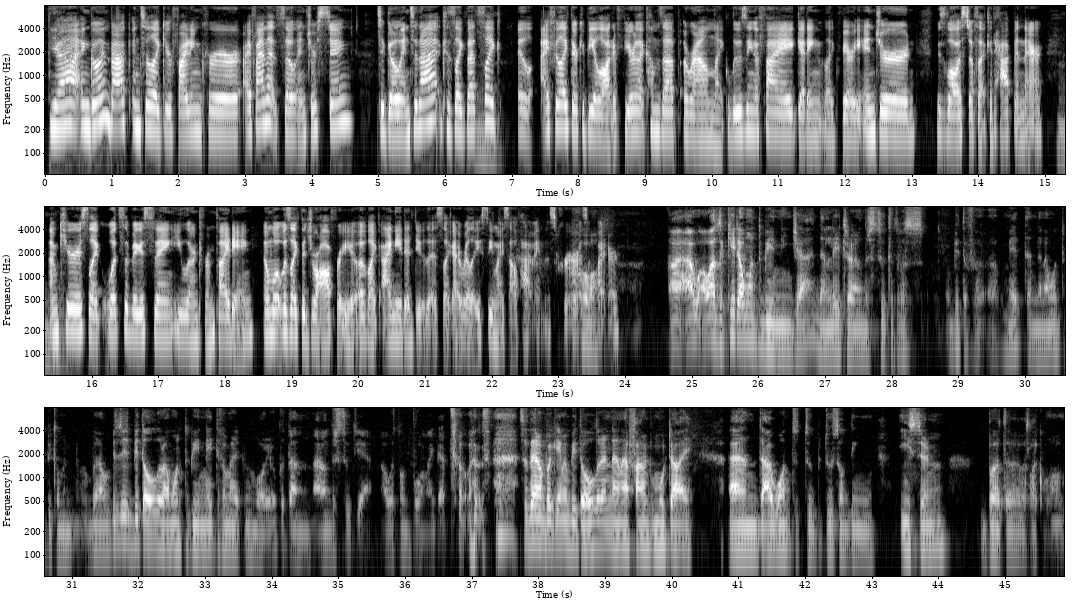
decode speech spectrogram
yeah, and going back into like your fighting career, I find that so interesting to go into that because like that's mm. like it, I feel like there could be a lot of fear that comes up around like losing a fight, getting like very injured. There's a lot of stuff that could happen there. Mm-hmm. I'm curious, like, what's the biggest thing you learned from fighting, and what was like the draw for you of like, I need to do this. Like, I really see myself having this career as oh. a fighter. I, I, I, was a kid. I wanted to be a ninja. And then later, I understood it was a bit of a, a myth. And then I want to become. A, when I'm a bit older, I want to be a Native American warrior. But then I understood, yeah, I was not born like that. So, so then I became a bit older, and then I found Muay and I wanted to do something Eastern but uh, I was like, well,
